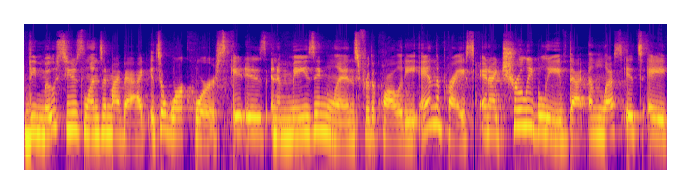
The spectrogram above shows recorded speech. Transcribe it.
the most used lens in my bag. It's a workhorse. It is an amazing lens for the quality and the price. And I truly believe that unless it's a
